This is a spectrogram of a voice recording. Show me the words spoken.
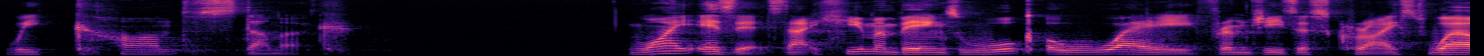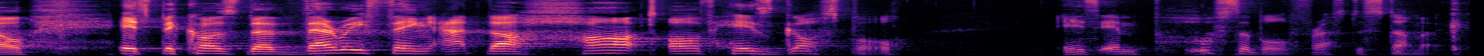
we can't stomach. Why is it that human beings walk away from Jesus Christ? Well, it's because the very thing at the heart of his gospel is impossible for us to stomach.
